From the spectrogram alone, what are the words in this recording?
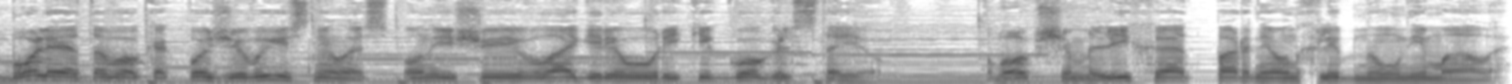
Более того, как позже выяснилось, он еще и в лагере у реки Гоголь стоял. В общем, лихо от парня он хлебнул немало.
